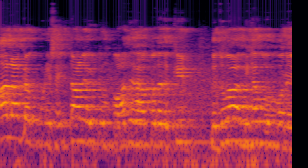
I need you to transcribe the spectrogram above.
ஆளாக்கக்கூடிய சைத்தானை விட்டும் பாதுகாப்பதற்கு இந்த துவா மிகவும் ஒரு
